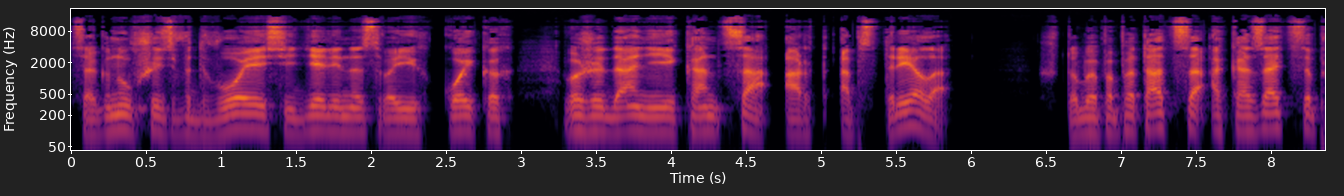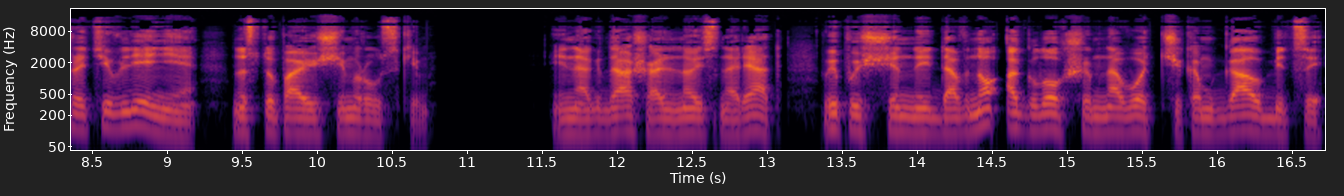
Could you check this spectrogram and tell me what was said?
согнувшись вдвое, сидели на своих койках в ожидании конца артобстрела, чтобы попытаться оказать сопротивление наступающим русским. Иногда шальной снаряд, выпущенный давно оглохшим наводчиком гаубицы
